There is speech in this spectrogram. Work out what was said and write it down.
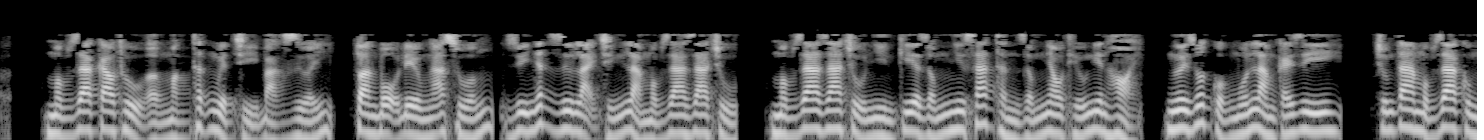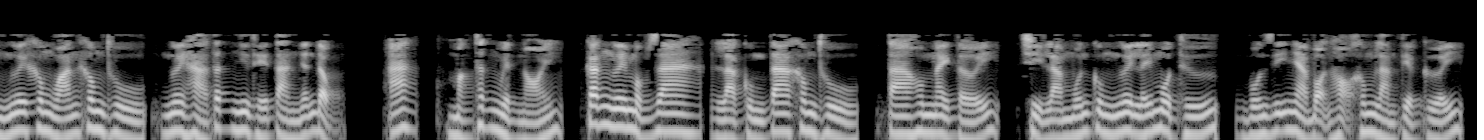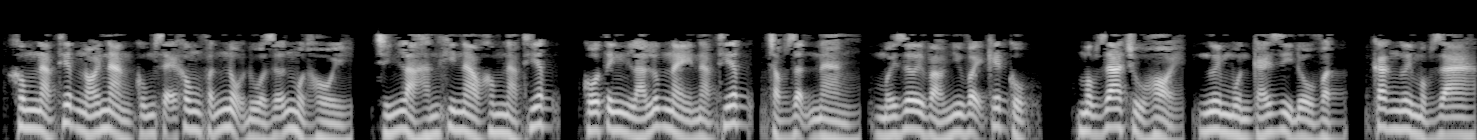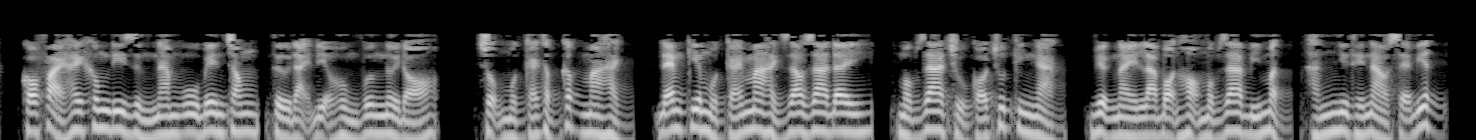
Mộc gia cao thủ ở mặc thất nguyệt chỉ bạc dưới, toàn bộ đều ngã xuống, duy nhất dư lại chính là mộc gia gia chủ. Mộc gia gia chủ nhìn kia giống như sát thần giống nhau thiếu niên hỏi, ngươi rốt cuộc muốn làm cái gì? Chúng ta mộc gia cùng ngươi không oán không thù, ngươi hà tất như thế tàn nhẫn độc. Ác, mặc thất nguyệt nói, các ngươi mộc gia, là cùng ta không thù, ta hôm nay tới, chỉ là muốn cùng ngươi lấy một thứ, vốn dĩ nhà bọn họ không làm tiệc cưới, không nạp thiếp nói nàng cũng sẽ không phẫn nộ đùa giỡn một hồi, chính là hắn khi nào không nạp thiếp, cố tình là lúc này nạp thiếp, chọc giận nàng, mới rơi vào như vậy kết cục. Mộc gia chủ hỏi, ngươi muốn cái gì đồ vật, các ngươi mộc gia, có phải hay không đi rừng Nam U bên trong, từ đại địa hùng vương nơi đó, trộm một cái thập cấp ma hạch, đem kia một cái ma hạch giao ra đây, mộc gia chủ có chút kinh ngạc, việc này là bọn họ mộc gia bí mật, hắn như thế nào sẽ biết,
